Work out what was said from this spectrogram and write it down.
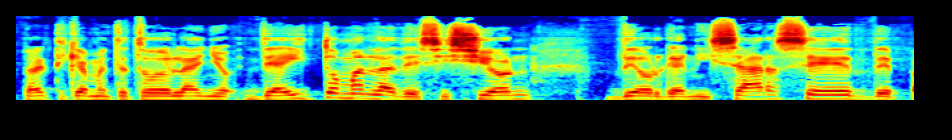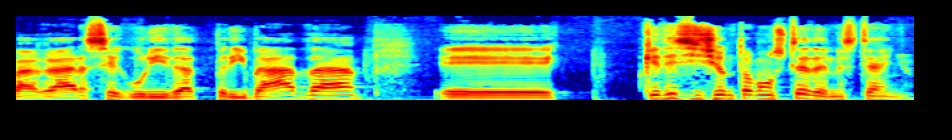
Prácticamente todo el año. De ahí toman la decisión de organizarse, de pagar seguridad privada. ¿Qué decisión toma usted en este año?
